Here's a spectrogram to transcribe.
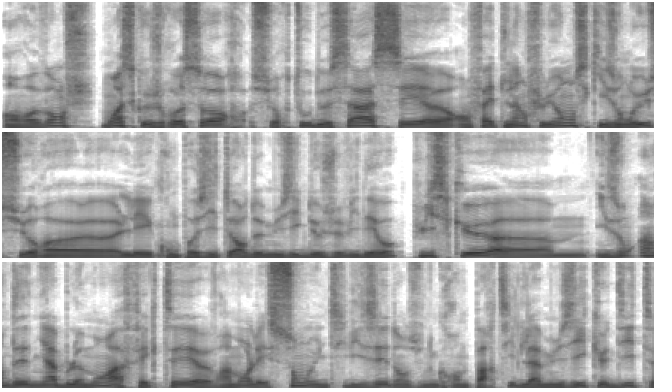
En revanche, moi ce que je ressors surtout de ça, c'est euh, en fait l'influence qu'ils ont eu sur euh, les compositeurs de musique de jeux vidéo, puisque euh, ils ont indéniablement affecté vraiment les sons utilisés dans une grande partie de la musique dite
